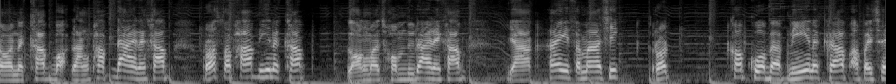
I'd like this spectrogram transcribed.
นอนนะครับ เบาะหลังพับได้นะครับ รถสภาพนี้นะครับ ลองมาชมดูได้นะครับ อยากให้สมาชิกรถครอบครัวแบบนี้นะครับเอาไปใช้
